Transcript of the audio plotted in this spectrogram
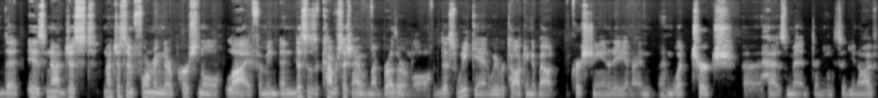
that is not just not just informing their personal life? I mean, and this is a conversation I had with my brother-in-law this weekend. We were talking about Christianity and and, and what church uh, has meant, and he said, you know, I've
